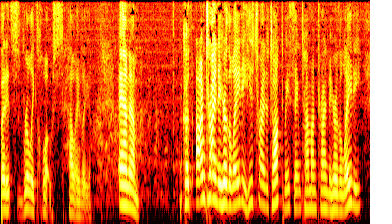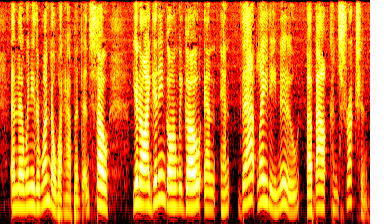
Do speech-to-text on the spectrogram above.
but it's really close. Hallelujah. And because um, I'm trying to hear the lady, he's trying to talk to me, same time I'm trying to hear the lady, and then we neither one know what happened. And so, you know, I get in going, we go, and, and that lady knew about construction.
